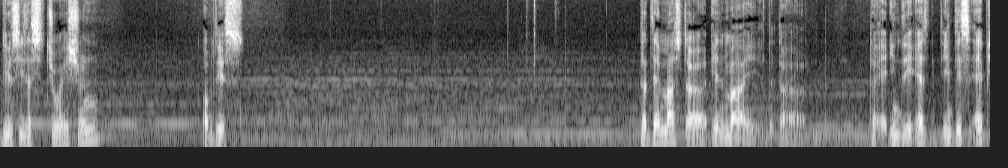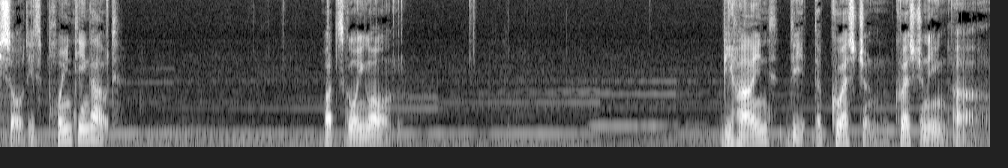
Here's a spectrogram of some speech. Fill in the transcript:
Do you see the situation of this? The Zen master in my the, the, in the in this episode is pointing out what's going on. behind the, the question, questioning uh,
